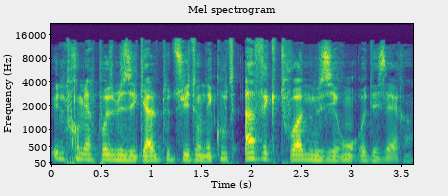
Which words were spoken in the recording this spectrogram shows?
Une première pause musicale, tout de suite on écoute Avec toi nous irons au désert.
